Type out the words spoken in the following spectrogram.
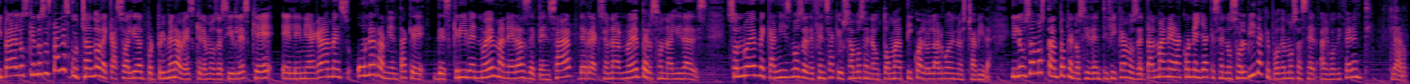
Y para los que nos están escuchando de casualidad por primera vez, queremos decirles que el Enneagrama es una herramienta que describe nueve maneras de pensar, de reaccionar, nueve personalidades. Son nueve mecanismos de defensa que usamos en automático a lo largo de nuestra vida. Y lo usamos tanto que nos identificamos de tal manera con ella que se nos olvida que podemos hacer algo diferente. Claro.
